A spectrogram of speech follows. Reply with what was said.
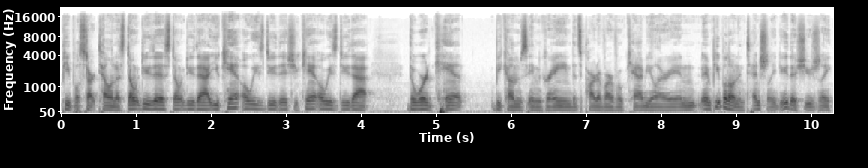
people start telling us, "Don't do this, don't do that. You can't always do this. You can't always do that." The word "can't" becomes ingrained. It's part of our vocabulary, and and people don't intentionally do this usually,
